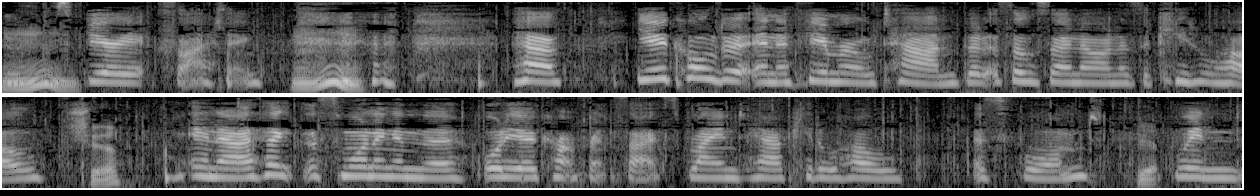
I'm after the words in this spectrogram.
and It's mm. very exciting. Mm. Um, you called it an ephemeral tarn, but it's also known as a kettle hole. Sure. And uh, I think this morning in the audio conference I explained how kettle hole is formed. Yep. When,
